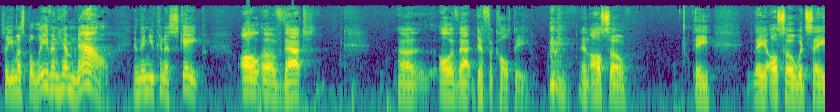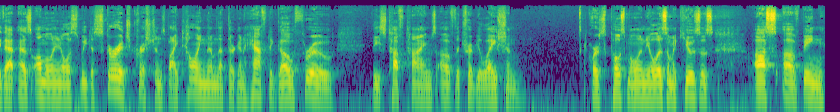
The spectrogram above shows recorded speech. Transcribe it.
So you must believe in him now, and then you can escape all of that, uh, all of that difficulty. and also, they they also would say that as amillennialists, we discourage Christians by telling them that they're going to have to go through these tough times of the tribulation. Of course, postmillennialism accuses us of being,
